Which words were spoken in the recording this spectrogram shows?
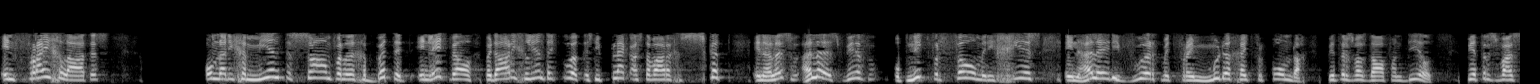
en vrygelaat is omdat die gemeente saam vir hulle gebid het en let wel by daardie geleentheid ook is die plek as te ware geskit en hulle is hulle is weer opnuut vervul met die gees en hulle het die woord met vrymoedigheid verkondig. Petrus was daarvan deel. Petrus was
